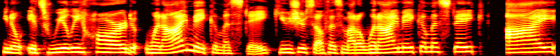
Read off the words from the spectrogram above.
you know, it's really hard when I make a mistake. Use yourself as a model. When I make a mistake, I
